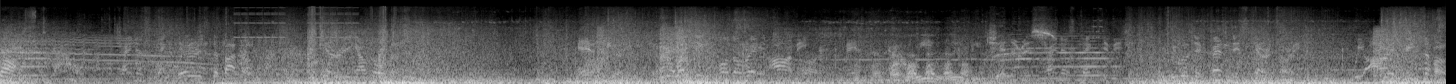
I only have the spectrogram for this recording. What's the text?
lost. China's tank. Where is the battle? Carrying out orders. Fighting for the Red Army. We will be generous. China's tank division. We will defend this territory. We are invincible.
